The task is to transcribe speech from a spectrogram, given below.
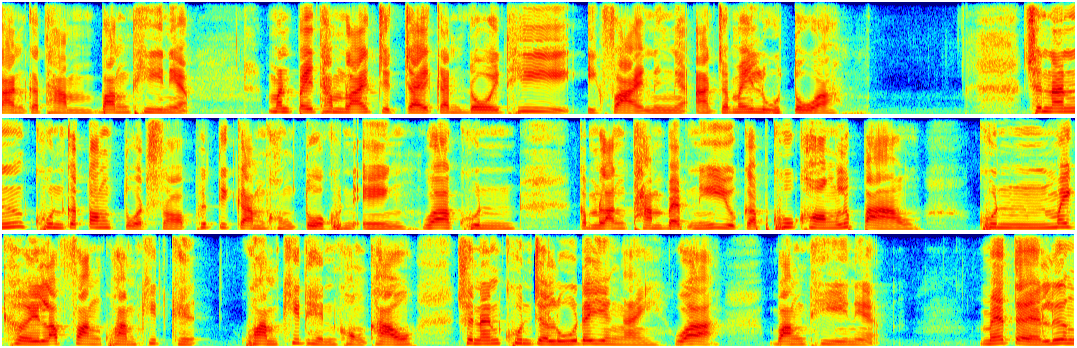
การกระทำบางทีเนี่ย มันไปทำร้ายจิตใจกันโดยที่อีกฝ่ายหนึ่งเนี่ยอาจจะไม่รู้ตัว ฉะนั้นคุณก็ต้องตรวจสอบพฤติกรรมของตัวคุณเอง ว่าคุณกำลังทำแบบนี้อยู่กับคู่ครองหรือเปล่า คุณไม่เคยรับฟังความคิดความคิดเห็นของเขา ฉะนั้นคุณจะรู้ได้ยังไงว่าบางทีเนี่ยแม้แต่เรื่อง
